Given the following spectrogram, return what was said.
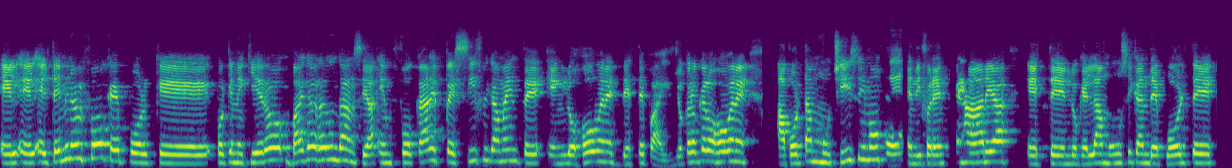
El, el, el, término enfoque porque, porque me quiero, valga la redundancia, enfocar específicamente en los jóvenes de este país. Yo creo que los jóvenes aportan muchísimo en diferentes áreas, este, en lo que es la música, en deporte,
